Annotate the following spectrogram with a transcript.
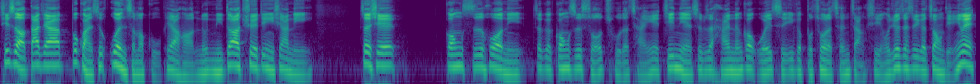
其实哦，大家不管是问什么股票哈，你你都要确定一下你这些公司或你这个公司所处的产业，今年是不是还能够维持一个不错的成长性？我觉得这是一个重点，因为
